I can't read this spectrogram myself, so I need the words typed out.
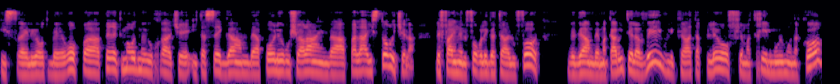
הישראליות באירופה, פרק מאוד מיוחד שהתעסק גם בהפועל ירושלים וההעפלה ההיסטורית שלה לפיינל פור ליגת האלופות, וגם במכבי תל אביב לקראת הפלייאוף שמתחיל מול מונקו,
